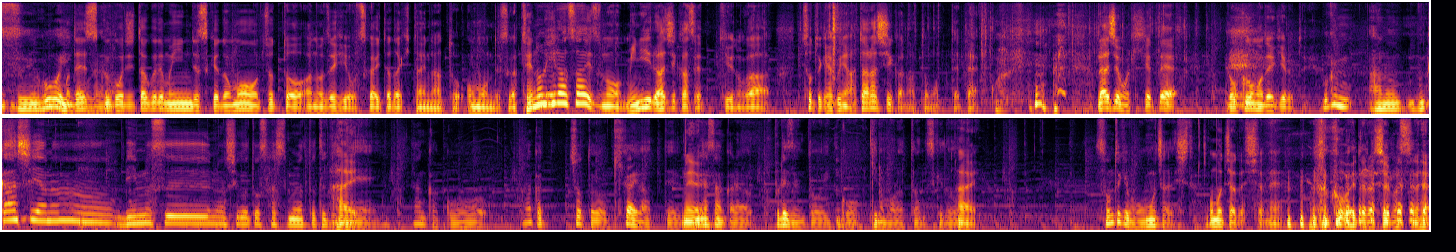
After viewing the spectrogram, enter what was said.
すごいまあデスクこご自宅でもいいんですけどもちょっとあのぜひお使いいただきたいなと思うんですが手のひらサイズのミニラジカセっていうのがちょっと逆に新しいかなと思ってて。ラジオも聞けて録音もできるという。僕あの昔あのビームスの仕事をさせてもらった時に、はい。なんかこうなんかちょっと機会があって、ね。皆さんからプレゼントを1個大きいのもらったんですけど、はいその時もおもちゃでした。おもちゃでしたね。覚えてらっしゃいますね。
